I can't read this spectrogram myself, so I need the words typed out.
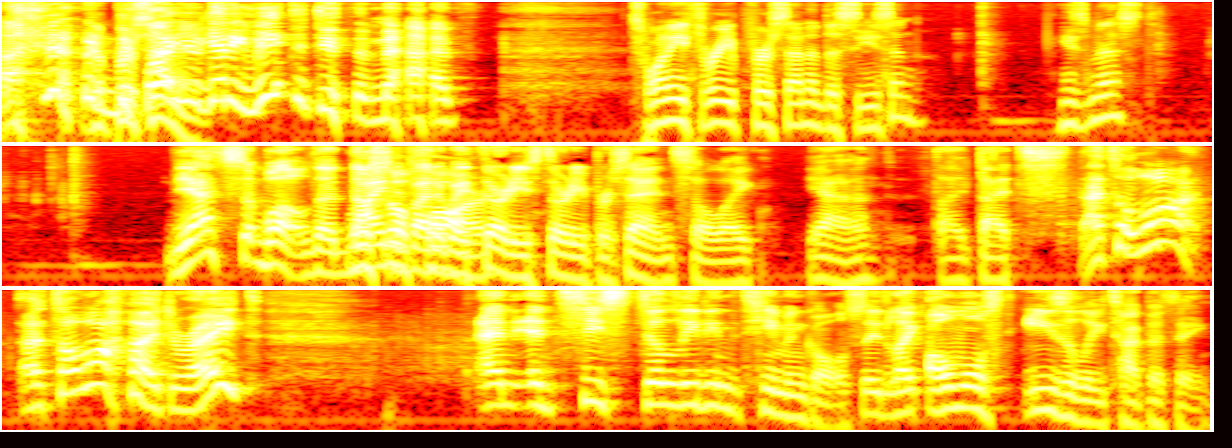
I don't know why you're getting me to do the math. Twenty three percent of the season, he's missed. Yes. Well, the well, nine so divided far. by thirty is thirty percent. So, like, yeah, that's that's a lot. That's a lot, right? And it's he's still leading the team in goals, like almost easily type of thing,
